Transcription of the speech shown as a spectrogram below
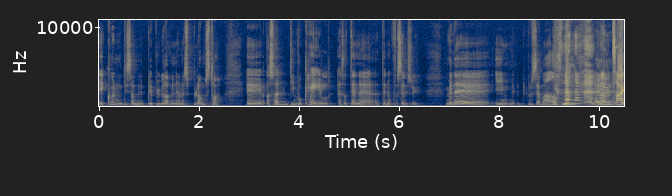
ikke kun ligesom øh, bliver bygget op, men nærmest blomstrer. Øh, og så mm. din vokal, altså den er, den er jo for sindssyg. Men øh, i du ser meget sådan... Nå, men tak.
